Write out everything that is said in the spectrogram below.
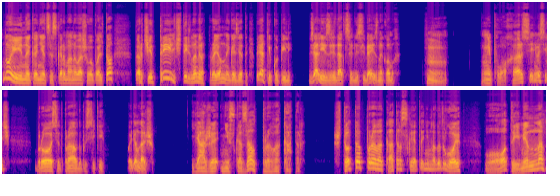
Ну и, наконец, из кармана вашего пальто торчит три или четыре номера районной газеты. Вряд ли купили. Взяли из редакции для себя и знакомых. Хм, неплохо, Арсений Васильевич. Бросит правду пустяки. Пойдем дальше. Я же не сказал провокатор. Что-то провокаторское — это немного другое. Вот именно.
